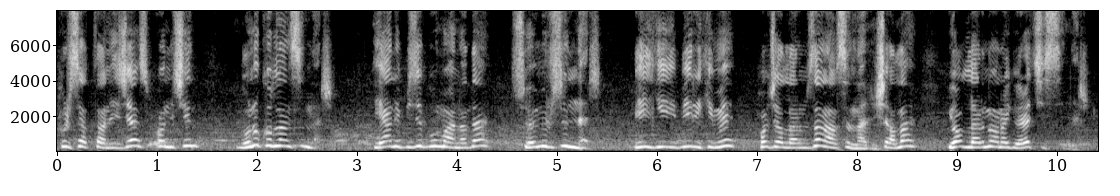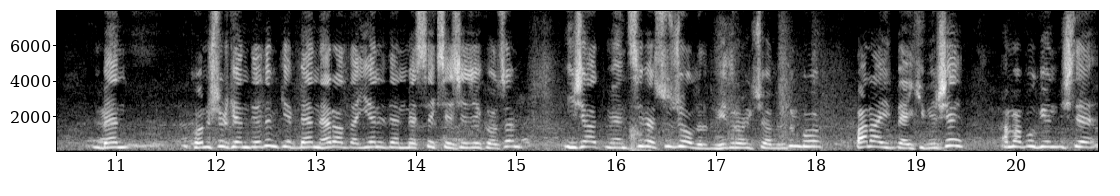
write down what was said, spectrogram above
fırsat tanıyacağız. Onun için bunu kullansınlar. Yani bizi bu manada sömürsünler. Bilgi birikimi hocalarımızdan alsınlar inşallah. Yollarını ona göre çizsinler. Ben konuşurken dedim ki ben herhalde yeniden meslek seçecek olsam inşaat mühendisi ve sucu olurdum, hidrolikçi olurdum. Bu bana ait belki bir şey. Ama bugün işte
